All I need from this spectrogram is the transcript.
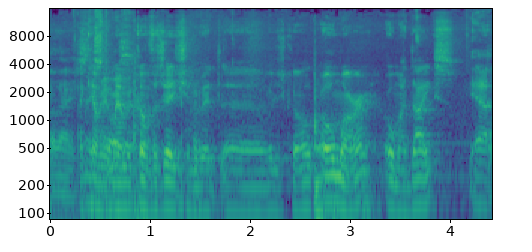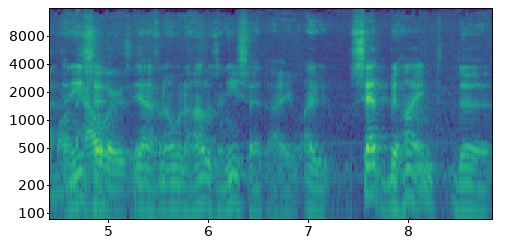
Oh, nice. I can remember a conversation with uh, what is called Omar Omar Dykes. Yeah. Omar. And he the said, Howlers, yeah, yeah. van Omen Howlers, and he said, I, I sat behind the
